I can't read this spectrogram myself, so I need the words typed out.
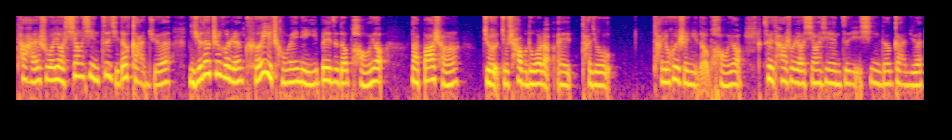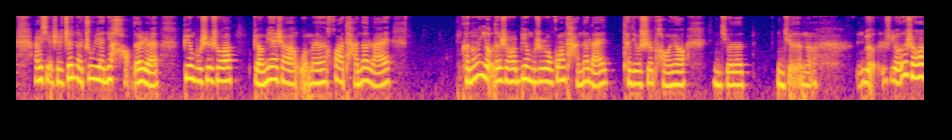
他还说要相信自己的感觉，你觉得这个人可以成为你一辈子的朋友，那八成就就差不多了。哎，他就他就会是你的朋友。所以他说要相信自己心里的感觉，而且是真的祝愿你好的人，并不是说表面上我们话谈得来，可能有的时候并不是说光谈得来他就是朋友。你觉得你觉得呢？有有的时候。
